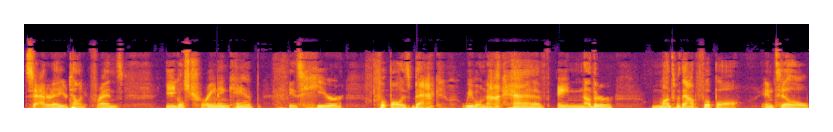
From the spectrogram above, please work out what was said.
Saturday. You're telling your friends. Eagles training camp is here. Football is back. We will not have another month without football until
